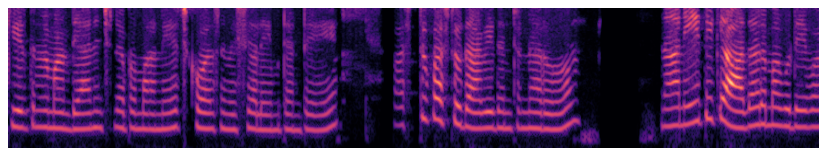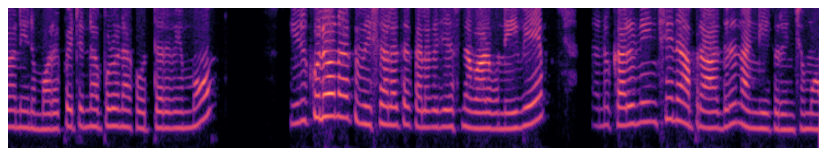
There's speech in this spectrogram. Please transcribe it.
కీర్తనను మనం ధ్యానించినప్పుడు మనం నేర్చుకోవాల్సిన విషయాలు ఏమిటంటే ఫస్ట్ ఫస్ట్ దావీదంటున్నారు నా నీతికి ఆధారమగు దేవా నేను మొరపెట్టినప్పుడు నాకు ఉత్తరవేమో ఇరుకులో నాకు విశాలత కలగజేసిన వాడు నీవే. నన్ను కరుణించి నా ప్రార్థనను అంగీకరించుము.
